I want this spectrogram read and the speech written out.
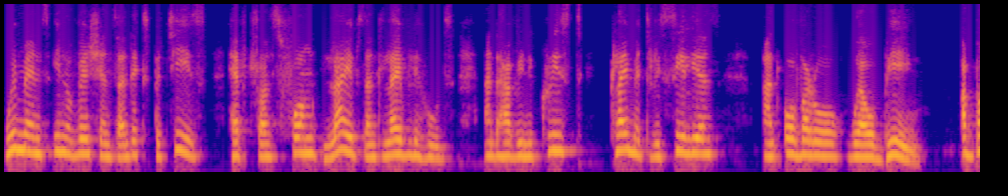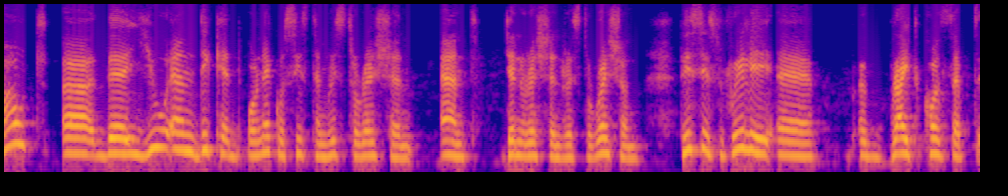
women's innovations and expertise have transformed lives and livelihoods and have increased climate resilience and overall well-being. About uh, the UN Decade on Ecosystem Restoration and Generation Restoration, this is really a a bright concept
